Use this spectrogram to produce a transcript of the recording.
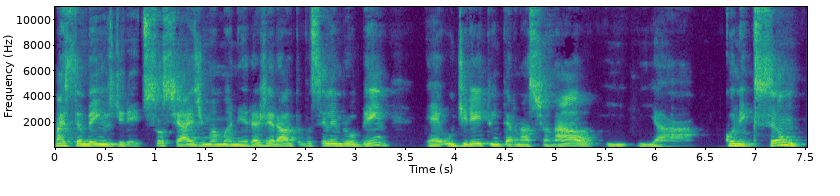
mas também os direitos sociais de uma maneira geral. Então, você lembrou bem, é, o direito internacional e, e, a conexão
